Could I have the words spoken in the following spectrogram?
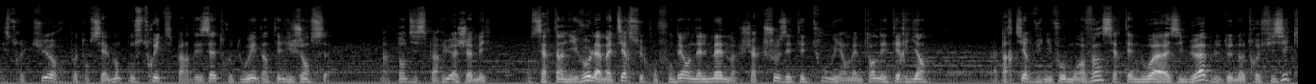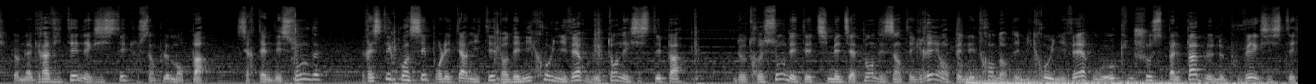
Des structures potentiellement construites par des êtres doués d'intelligence, maintenant disparues à jamais. Dans certains niveaux, la matière se confondait en elle-même, chaque chose était tout et en même temps n'était rien. À partir du niveau moins 20, certaines lois immuables de notre physique, comme la gravité, n'existaient tout simplement pas. Certaines des sondes restaient coincés pour l'éternité dans des micro-univers où le temps n'existait pas. D'autres sondes étaient immédiatement désintégrées en pénétrant dans des micro-univers où aucune chose palpable ne pouvait exister.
